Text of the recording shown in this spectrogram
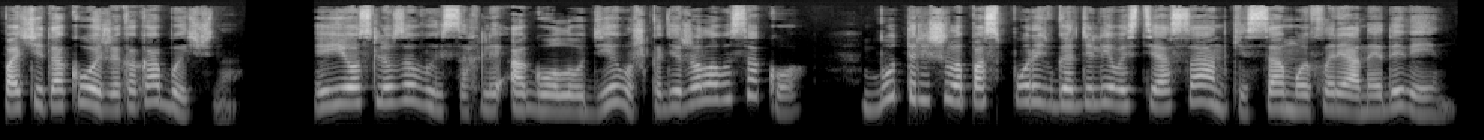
почти такой же, как обычно. Ее слезы высохли, а голову девушка держала высоко, будто решила поспорить в горделивости осанки с самой Флорианой Девейн.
